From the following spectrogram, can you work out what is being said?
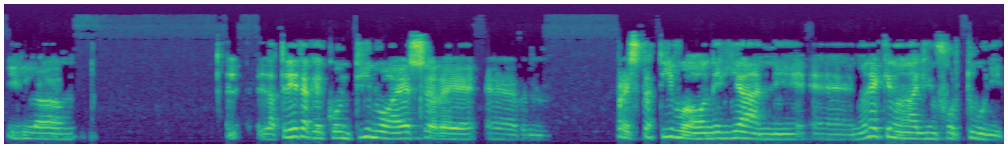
il, l'atleta che continua a essere eh, prestativo negli anni eh, non è che non ha gli infortuni,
